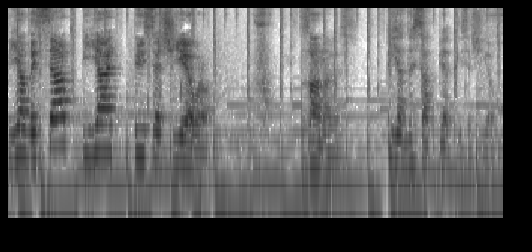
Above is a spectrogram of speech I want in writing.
55 тисяч євро. Занавіс. 55 тисяч євро.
